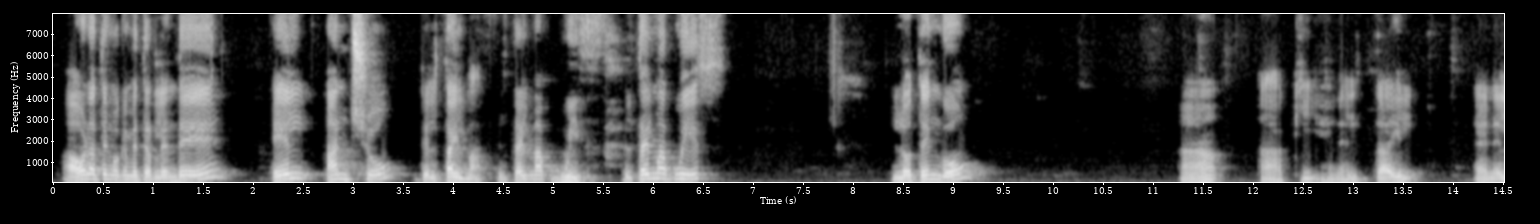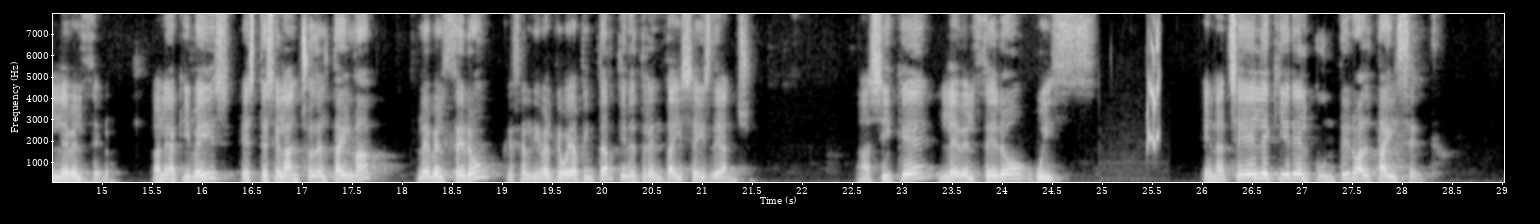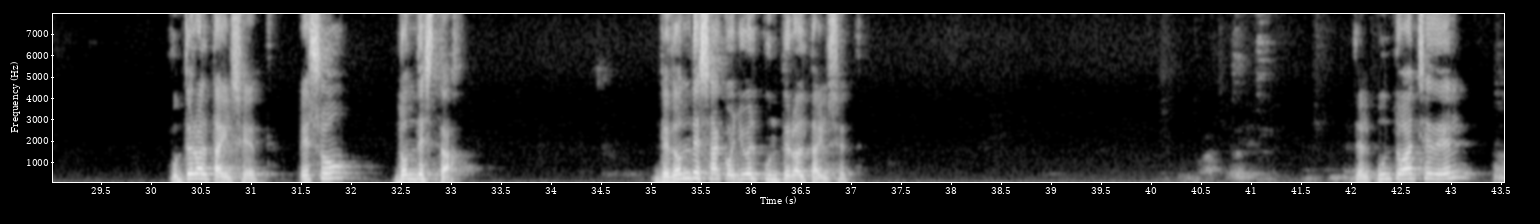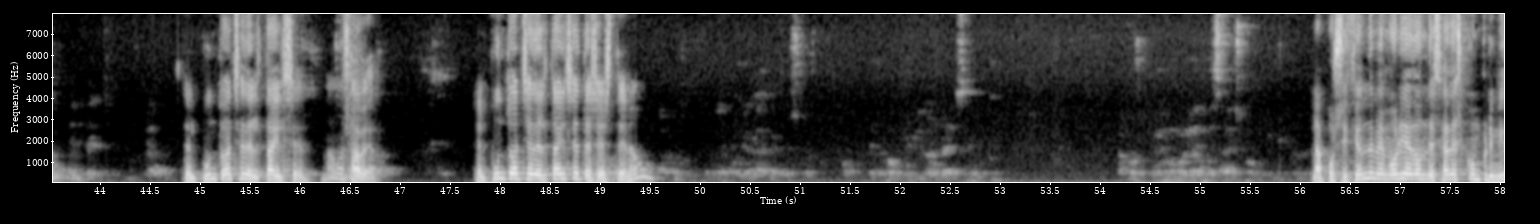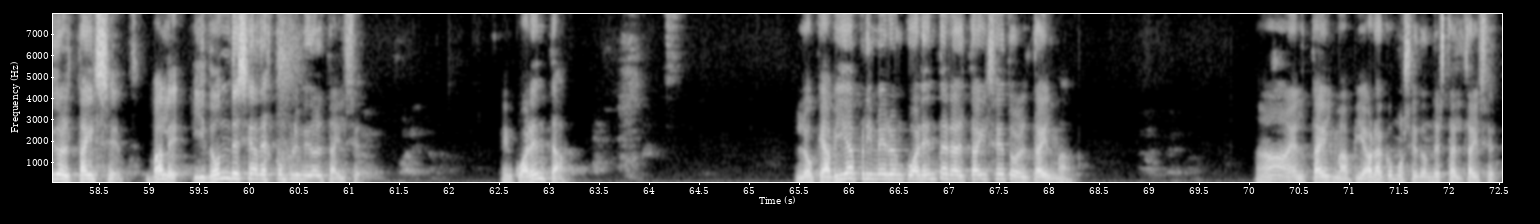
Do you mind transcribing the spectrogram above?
Ahora tengo que meterle en DE el ancho del tilemap, el tilemap width. El tilemap width lo tengo aquí, en el tile, en el level 0. ¿Vale? Aquí veis, este es el ancho del tilemap, level 0, que es el nivel que voy a pintar, tiene 36 de ancho. Así que level 0 width. En HL quiere el puntero al tileset. Puntero al tileset. ¿Eso dónde está? ¿De dónde saco yo el puntero al tileset? Del punto H del... Del punto H del tileset. Vamos a ver. El punto H del tileset es este, ¿no? La posición de memoria donde se ha descomprimido el tileset, ¿vale? ¿Y dónde se ha descomprimido el tileset? En 40. Lo que había primero en 40 era el tileset o el tilemap. Ah, el tilemap. ¿Y ahora cómo sé dónde está el tileset?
